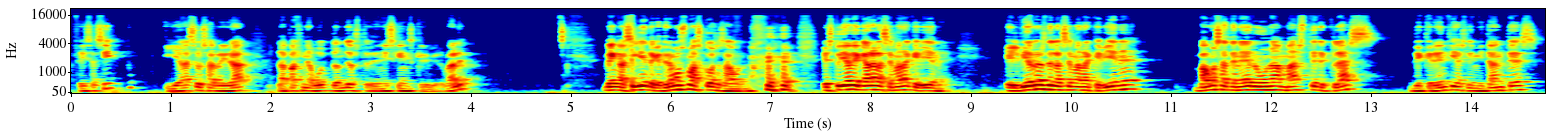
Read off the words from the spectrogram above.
hacéis así y ya se os abrirá la página web donde os tenéis que inscribir, ¿vale? Venga, siguiente, que tenemos más cosas aún. Esto ya de cara a la semana que viene. El viernes de la semana que viene vamos a tener una masterclass de creencias limitantes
